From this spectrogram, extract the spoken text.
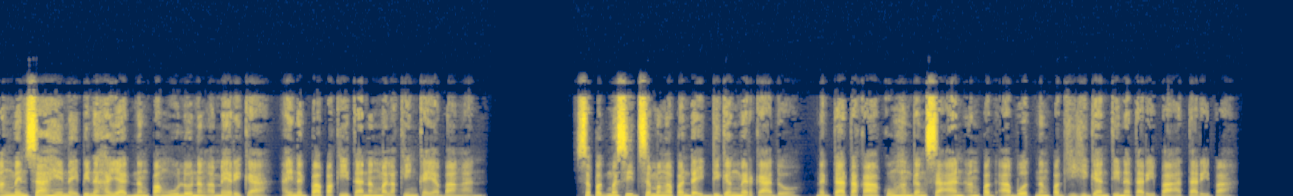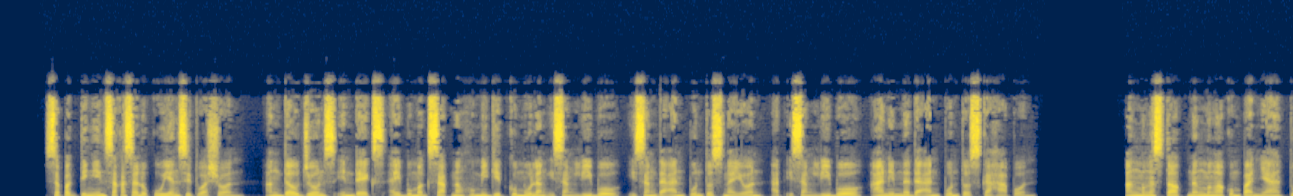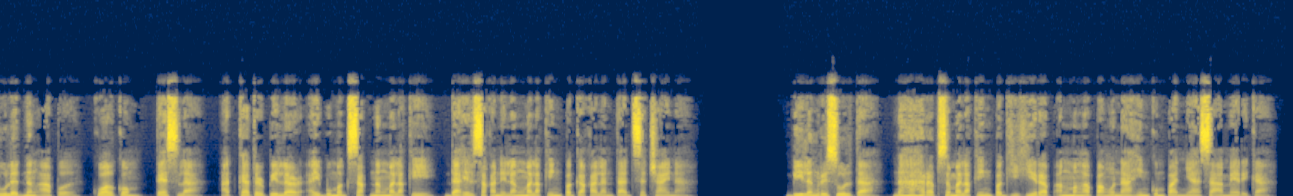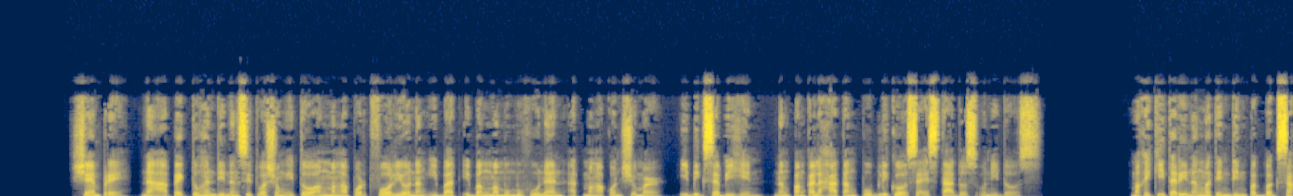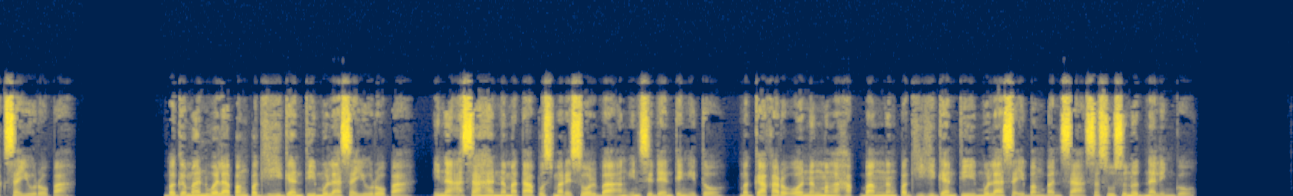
Ang mensahe na ipinahayag ng Pangulo ng Amerika ay nagpapakita ng malaking kayabangan. Sa pagmasid sa mga pandaigdigang merkado, nagtataka kung hanggang saan ang pag-abot ng paghihiganti na taripa at taripa. Sa pagtingin sa kasalukuyang sitwasyon, ang Dow Jones Index ay bumagsak ng humigit kumulang 1,100 puntos ngayon at 1,600 puntos kahapon. Ang mga stock ng mga kumpanya tulad ng Apple, Qualcomm, Tesla, at Caterpillar ay bumagsak ng malaki dahil sa kanilang malaking pagkakalantad sa China. Bilang resulta, nahaharap sa malaking paghihirap ang mga pangunahing kumpanya sa Amerika. Siyempre, naapektuhan din ng sitwasyong ito ang mga portfolio ng iba't ibang mamumuhunan at mga consumer, ibig sabihin, ng pangkalahatang publiko sa Estados Unidos. Makikita rin ang matinding pagbagsak sa Europa. Bagaman wala pang paghihiganti mula sa Europa, inaasahan na matapos maresolba ang insidenteng ito, magkakaroon ng mga hakbang ng paghihiganti mula sa ibang bansa sa susunod na linggo.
